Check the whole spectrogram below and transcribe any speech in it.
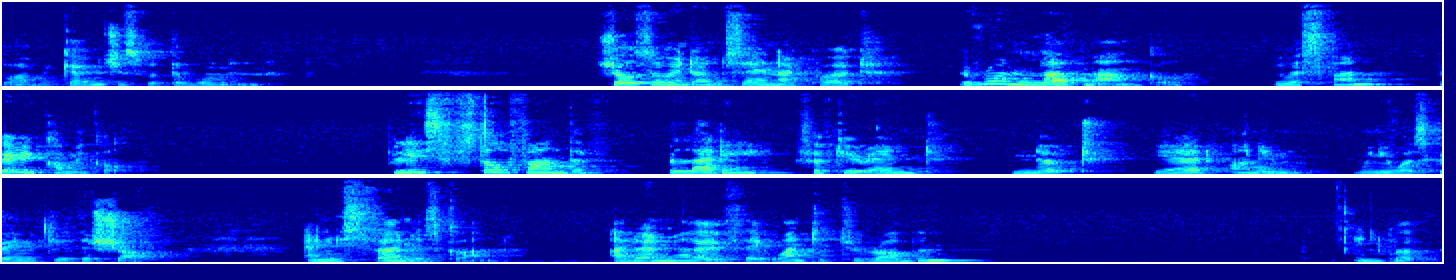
so why we're going just with the woman. She also went on saying, I quote, Everyone loved my uncle. He was fun, very comical. Police still found the bloody 50 rand note he had on him when he was going to the shop, and his phone is gone. I don't know if they wanted to rob him. End quote.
